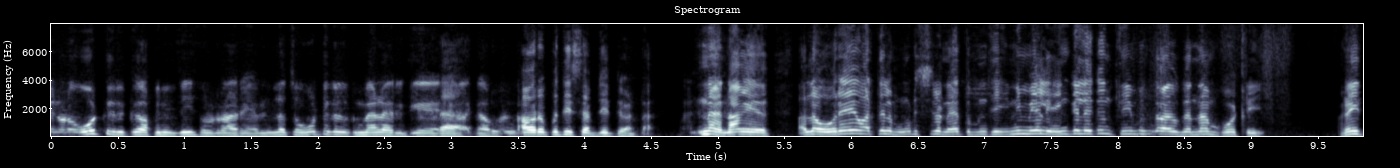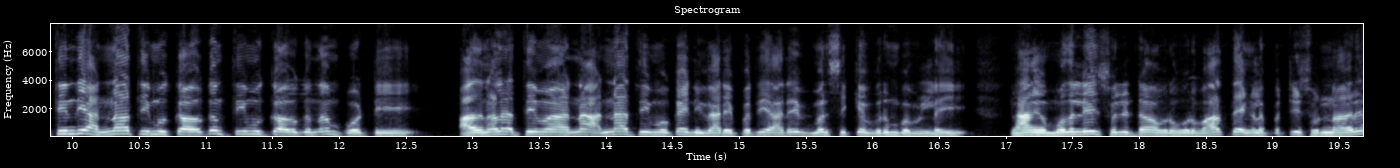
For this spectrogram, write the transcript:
என்னோட ஓட்டு இருக்கு அப்படின்னு விஜய் சொல்றாரு. ரெண்டு லட்சம் ஓட்டுகளுக்கு மேல இருக்கு அவரை பத்தி சப்ஜெக்ட் வேண்டாம். என்ன நாங்க அதில் ஒரே வார்த்தையில் முடிச்சிட்டோம் நேற்று முடிஞ்சு. இனிமேல் எங்களுக்கும் திமுகவுக்கும் தான் போட்டி. அனைத்து இந்திய அண்ணா திமுகவுக்கும் திமுகவுக்கும் தான் போட்டி. அதனால திமு அண்ணா திமுக இனி வேற பற்றி யாரையும் விமர்சிக்க விரும்பவில்லை. நாங்கள் முதல்லயே சொல்லிட்டோம். அவர் ஒரு வார்த்தை எங்களை பற்றி சொன்னார்.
